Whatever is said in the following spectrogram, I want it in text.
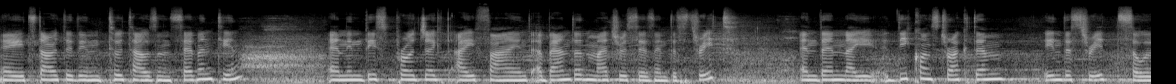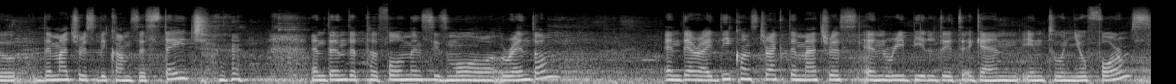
Uh, It started in 2017, and in this project I find abandoned mattresses in the street, and then I deconstruct them in the street, so the mattress becomes a stage, and then the performance is more random and there I deconstruct the mattress and rebuild it again into new forms.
